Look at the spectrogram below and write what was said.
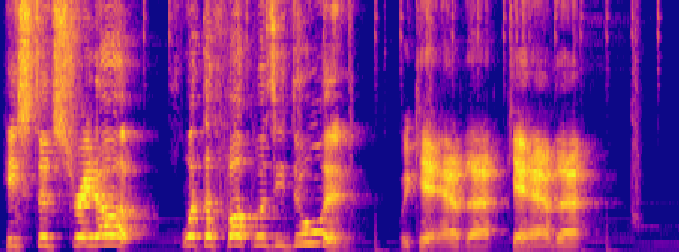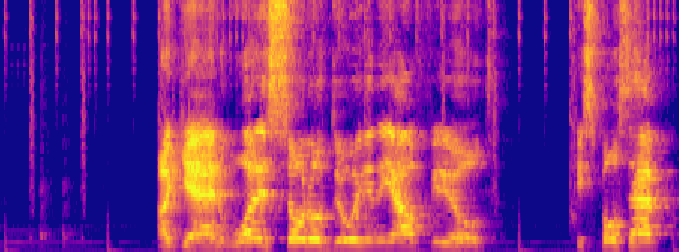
He stood straight up. What the fuck was he doing? We can't have that. Can't have that. Again, what is Soto doing in the outfield? He's supposed to have...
